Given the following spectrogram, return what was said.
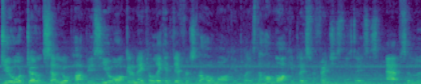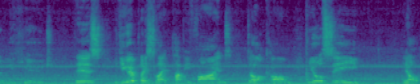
do or don't sell your puppies, you aren't going to make a lick of difference to the whole marketplace. The whole marketplace for Frenchies these days is absolutely huge. There's if you go to places like puppyfind.com, you'll see, you know,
